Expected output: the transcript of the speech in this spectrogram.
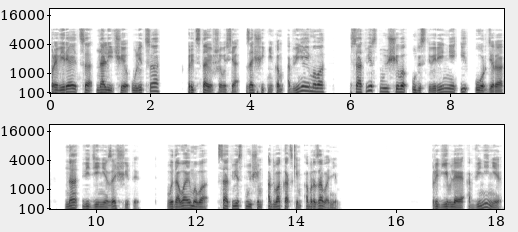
проверяется наличие у лица, представившегося защитником обвиняемого, соответствующего удостоверения и ордера на ведение защиты, выдаваемого соответствующим адвокатским образованием. Предъявляя обвинение,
